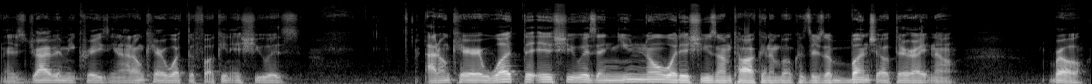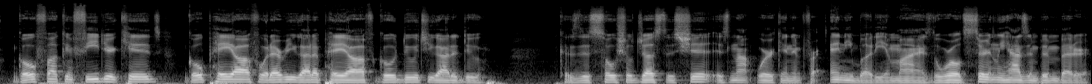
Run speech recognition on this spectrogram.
and it's driving me crazy. And I don't care what the fucking issue is. I don't care what the issue is, and you know what issues I'm talking about because there's a bunch out there right now. Bro, go fucking feed your kids, go pay off whatever you gotta pay off, go do what you gotta do. Cause this social justice shit is not working and for anybody in my eyes. The world certainly hasn't been better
